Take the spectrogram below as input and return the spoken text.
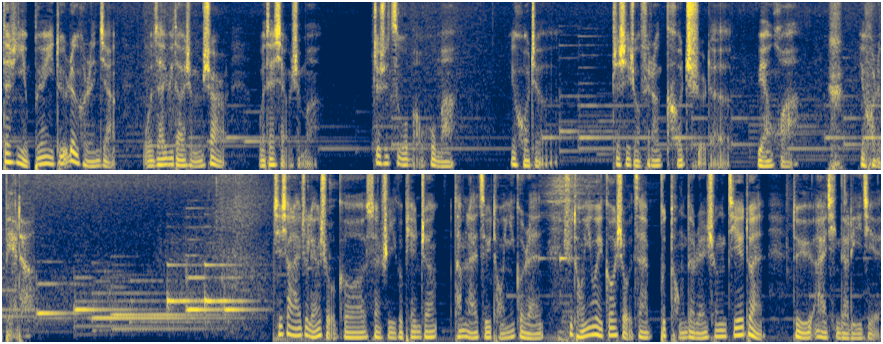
但是你也不愿意对任何人讲我在遇到什么事儿，我在想什么，这是自我保护吗？又或者，这是一种非常可耻的圆滑，又或者别的。接下来这两首歌算是一个篇章，它们来自于同一个人，是同一位歌手在不同的人生阶段对于爱情的理解。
